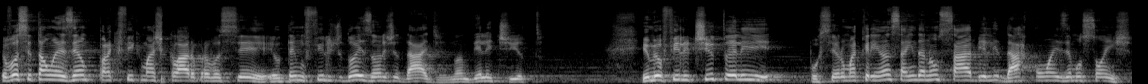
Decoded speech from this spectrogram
Eu vou citar um exemplo para que fique mais claro para você. Eu tenho um filho de dois anos de idade, o nome dele é Tito. E o meu filho Tito, ele, por ser uma criança, ainda não sabe lidar com as emoções.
